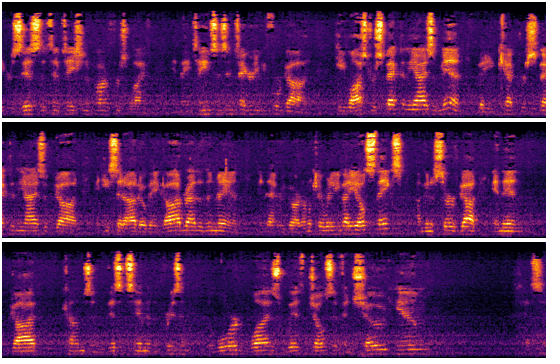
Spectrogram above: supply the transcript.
He resists the temptation of Potiphar's wife and maintains his integrity before God. He lost respect in the eyes of men, but he kept respect in the eyes of God. And he said, I'd obey God rather than man in that regard. I don't care what anybody else thinks, I'm going to serve God. And then God comes and visits him in the prison. The Lord was with Joseph and showed him, that's it,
